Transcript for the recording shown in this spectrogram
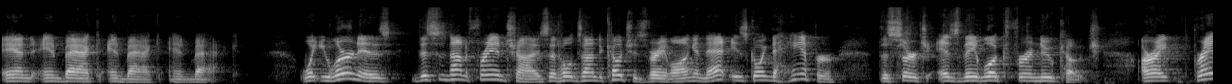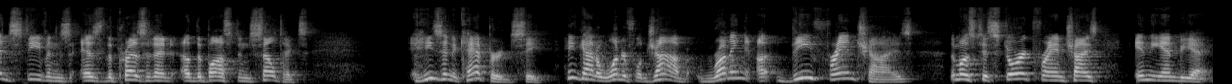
and, and back and back and back. What you learn is this is not a franchise that holds on to coaches very long, and that is going to hamper the search as they look for a new coach. All right, Brad Stevens, as the president of the Boston Celtics, he's in a catbird seat. He got a wonderful job running a, the franchise, the most historic franchise in the NBA.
